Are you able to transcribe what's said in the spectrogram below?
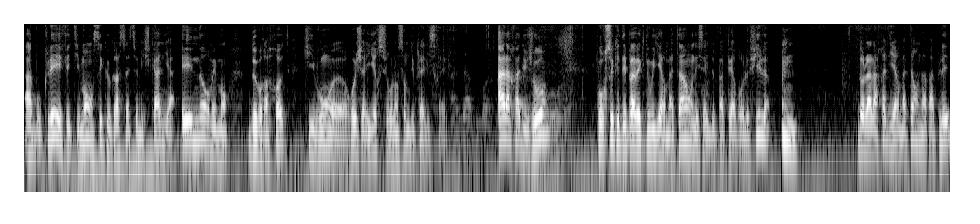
à boucler. Effectivement, on sait que grâce à ce Mishkan, il y a énormément de brachot qui vont euh, rejaillir sur l'ensemble du clan d'Israël. À l'achat du jour, pour ceux qui n'étaient pas avec nous hier matin, on essaye de ne pas perdre le fil. Dans la halakha d'hier matin, on a rappelé,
